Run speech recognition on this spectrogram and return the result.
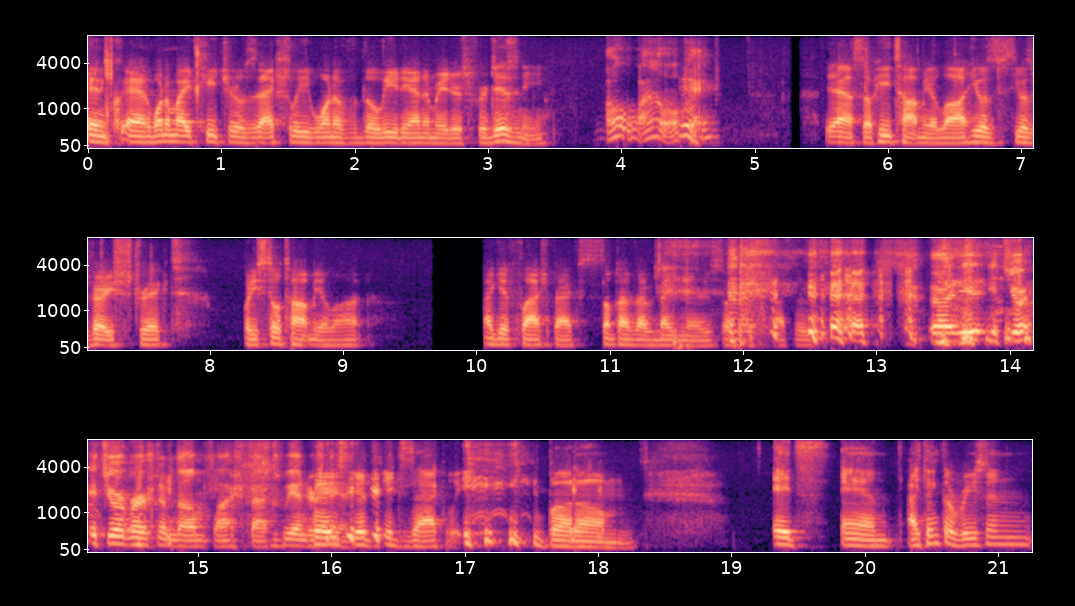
And and one of my teachers was actually one of the lead animators for Disney. Oh wow. Okay. Yeah, so he taught me a lot. He was he was very strict, but he still taught me a lot. I get flashbacks. Sometimes I have nightmares. Of those classes. Uh, it's your it's your version of non-flashbacks. We Bas- understand. it- exactly. but um, it's and I think the reason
